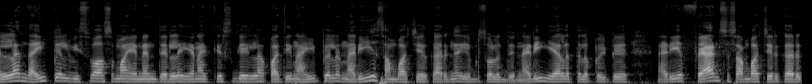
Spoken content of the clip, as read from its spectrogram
எல்லாம் இந்த ஐபிஎல் விசுவாசமாக என்னன்னு தெரியல. ஏன்னா கிறிஸ் கெயிலாம் பார்த்தீங்கன்னா ஐபிஎல்லில் நிறைய சம்பாதிச்சிருக்காருங்க. எப்படி சொல்லுது நிறைய ஏலத்தில் போயிட்டு நிறைய ஃபேன்ஸ் சம்பாதிச்சிருக்காரு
